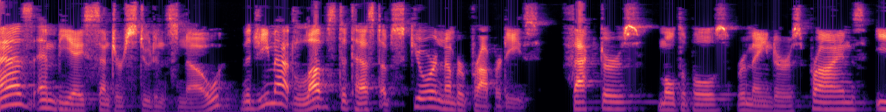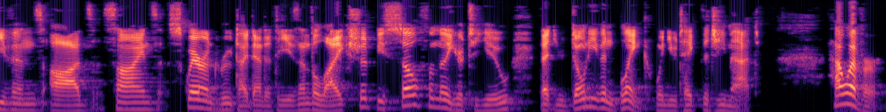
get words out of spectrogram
As MBA Center students know, the GMAT loves to test obscure number properties. Factors, multiples, remainders, primes, evens, odds, signs, square and root identities, and the like should be so familiar to you that you don't even blink when you take the GMAT. However,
